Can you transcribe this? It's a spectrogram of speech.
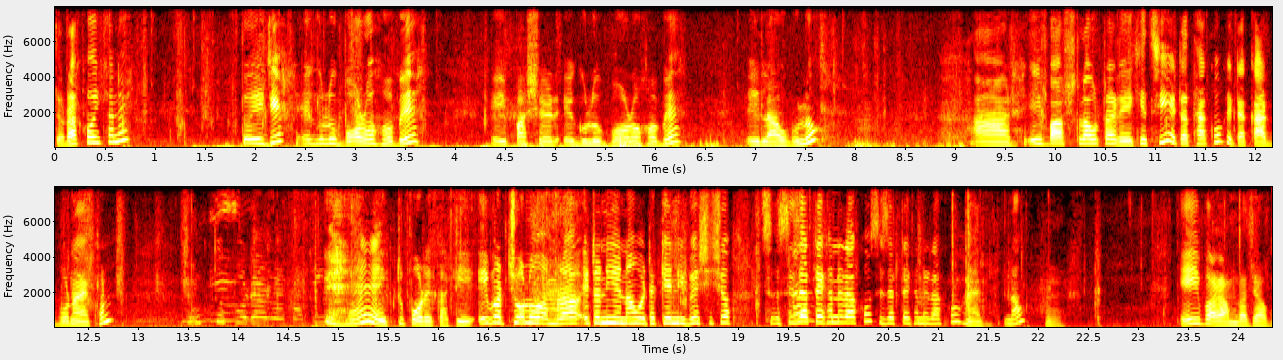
তো রাখো এখানে। তো এই যে এগুলো বড় হবে এই পাশের এগুলো বড় হবে এই লাউগুলো। আর এই বাঁশ লাউটা রেখেছি এটা থাকুক এটা কাটবো না এখন। হ্যাঁ একটু পরে কাটি এবার চলো আমরা এটা নিয়ে নাও এটা কে নিবে? শিশু সিজারটা এখানে রাখো সিজারটা এখানে রাখো। হ্যাঁ নাও। হ্যাঁ এইবার আমরা যাব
